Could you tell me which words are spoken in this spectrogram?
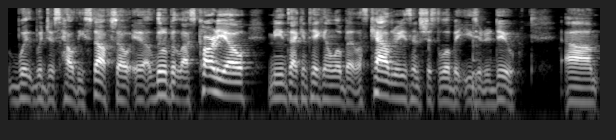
with, with just healthy stuff. So a little bit less cardio means I can take in a little bit less calories and it's just a little bit easier to do. Um,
